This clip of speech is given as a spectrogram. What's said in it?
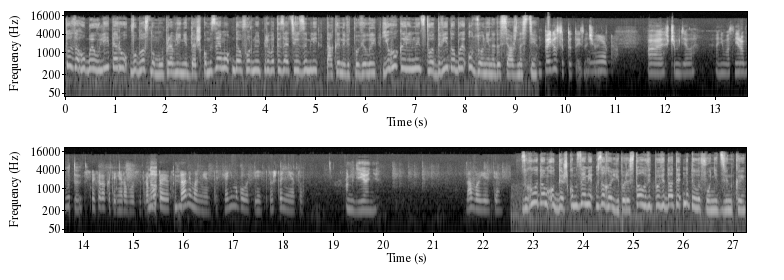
Хто загубив літеру в обласному управлінні Держкомзему, де оформлюють приватизацію землі, так і не відповіли. Його керівництво дві доби у зоні недосяжності. Появился кто-то изначально? Нет. А в чем дело? Они у вас не работают? В смысле, как это не работает? Но- Работают. В данный момент я не могу вас видеть, потому что нету. А где они? На выезде. Згодом у Держкомземі взагалі перестали відповідати на телефонні дзвінки.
